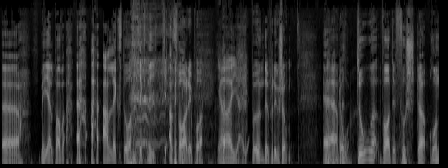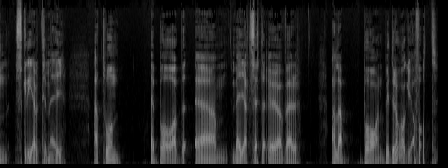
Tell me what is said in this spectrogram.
Eh, med hjälp av Alex då, teknikansvarig på, Ja, ja, ja. på underproduktion. Eh, ändå. men då var det första hon skrev till mig att hon eh, bad eh, mig att sätta över alla barnbidrag jag fått.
